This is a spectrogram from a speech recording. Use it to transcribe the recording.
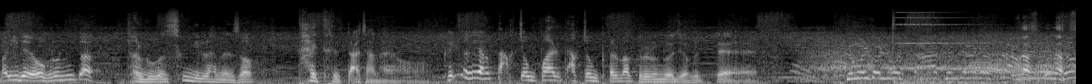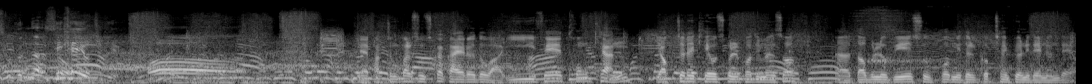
막 이래요. 그러니까 결국은 승리를 하면서 타이틀을 따잖아요. 그냥, 그냥 박정팔, 박정팔 막 그러는 거죠, 그때. 등을 돌리고 딱 견제하였다. 끝났어, 끝났어, 끝났어. TK요, TK. 네, 박정팔 선수가 가이르도와 2회 통쾌한 역전의 케오스를 거두면서 어, WBA 슈퍼 미들급 챔피언이 됐는데요.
